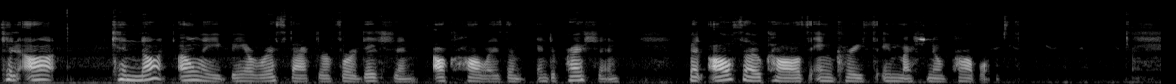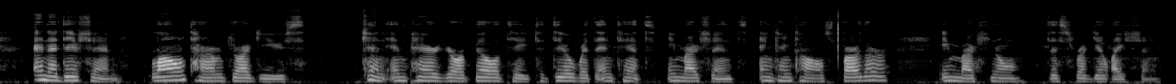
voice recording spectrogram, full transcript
can, uh, can not only be a risk factor for addiction, alcoholism, and depression but also cause increased emotional problems. In addition, long term drug use can impair your ability to deal with intense emotions and can cause further emotional dysregulation.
